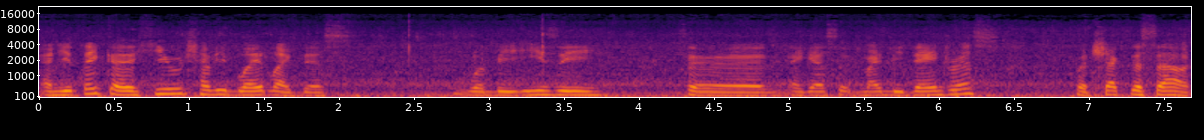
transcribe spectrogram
And you think a huge heavy blade like this would be easy to, I guess it might be dangerous, but check this out.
